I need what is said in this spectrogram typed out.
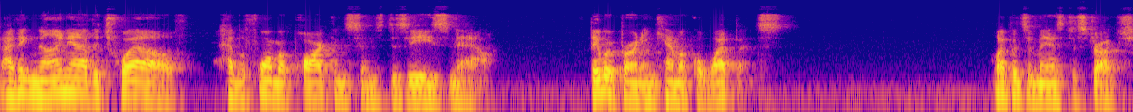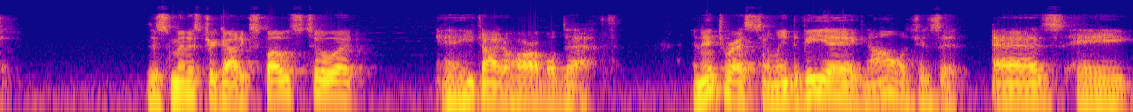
I think nine out of the 12 have a form of Parkinson's disease now. They were burning chemical weapons, weapons of mass destruction. This minister got exposed to it, and he died a horrible death. And interestingly, the VA acknowledges it as a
